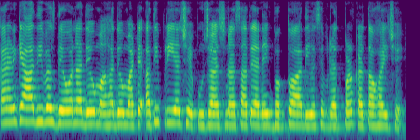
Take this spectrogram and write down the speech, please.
કારણ કે આ દિવસ દેવોના દેવ, મહાદેવ માટે અતિ પ્રિય છે. પૂજા અર્ચના સાથે અનેક ભક્તો આ દિવસે વ્રત પણ કરતા હોય છે.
